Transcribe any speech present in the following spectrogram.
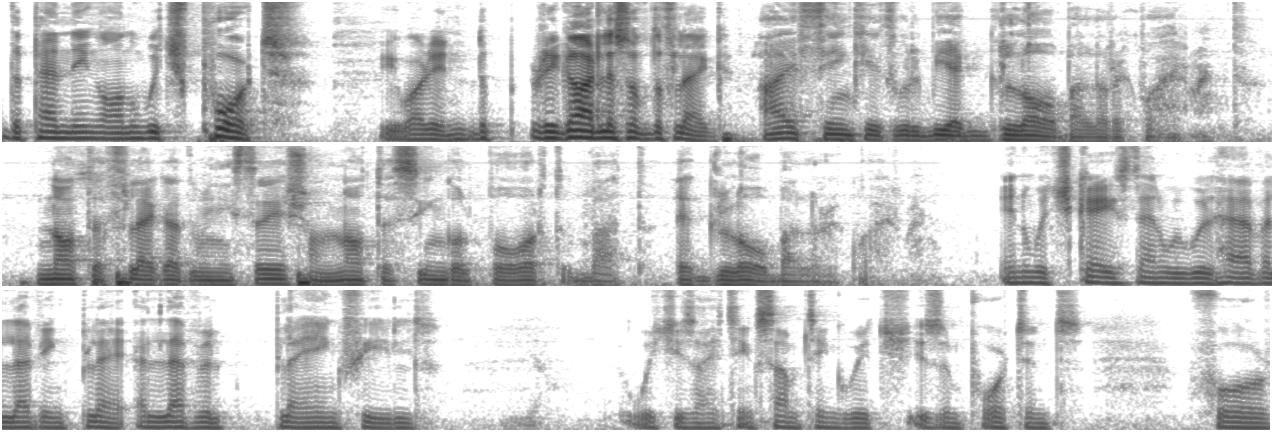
depending on which port you are in, regardless of the flag? I think it will be a global requirement, not a flag administration, not a single port, but a global requirement. In which case, then we will have a, level, play, a level playing field, yeah. which is, I think, something which is important for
